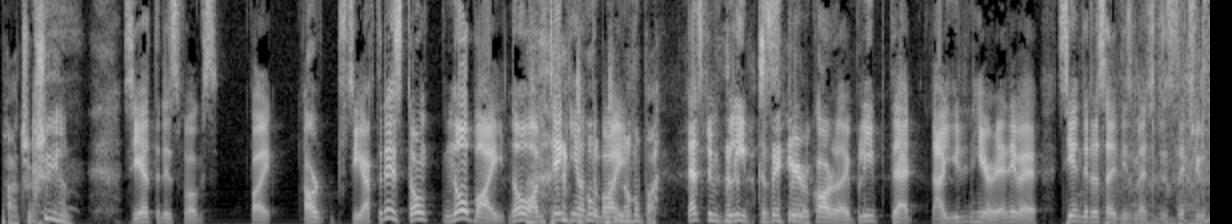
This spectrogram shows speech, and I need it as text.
Patrick Sheehan. See you after this, folks. Bye. Or see after this. Don't. No buy. No, I'm taking out the bye. know by. That's been bleeped because it's pre-recorded. I bleeped that. Now you didn't hear it. Anyway, see you on the other side of these messages. Stay tuned.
